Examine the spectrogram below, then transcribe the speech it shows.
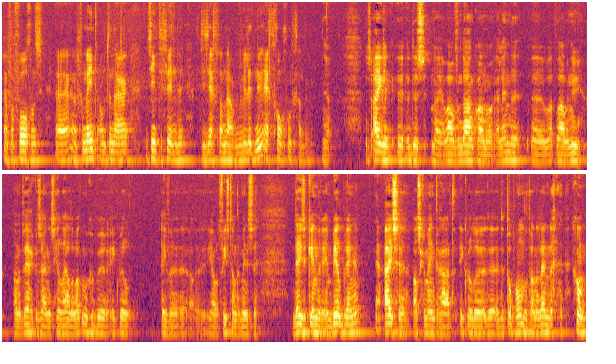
en vervolgens uh, een gemeenteambtenaar zien te vinden die zegt van nou, we willen het nu echt gewoon goed gaan doen. Ja. Dus eigenlijk, uh, dus, nou ja, waar we vandaan kwamen, ellende, uh, waar we nu aan het werken zijn, is heel helder wat moet gebeuren. Ik wil even uh, jouw advies dan tenminste, deze kinderen in beeld brengen. Ja. Eisen als gemeenteraad, ik wil de, de, de, top 100 aan ellende gewoon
